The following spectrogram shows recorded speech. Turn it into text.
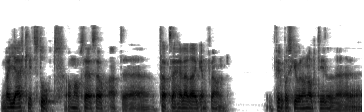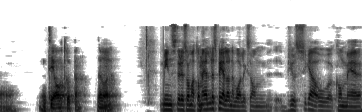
var jäkligt stort, om man får säga så. Att eh, tagit sig hela vägen från fotbollsskolan upp till, eh, till A-truppen. Det var mm. det. Minns du det som att de äldre spelarna var liksom bjussiga och kom med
